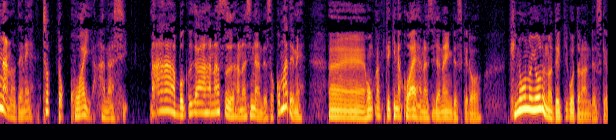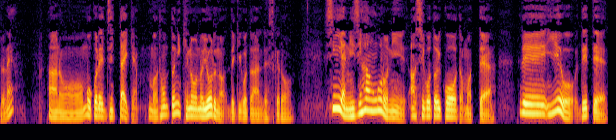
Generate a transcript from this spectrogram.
なのでね、ちょっと怖い話。まあ、僕が話す話なんでそこまでね、えー、本格的な怖い話じゃないんですけど、昨日の夜の出来事なんですけどね。あのー、もうこれ実体験。もう本当に昨日の夜の出来事なんですけど、深夜2時半頃に、あ、仕事行こうと思って、で、家を出て、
